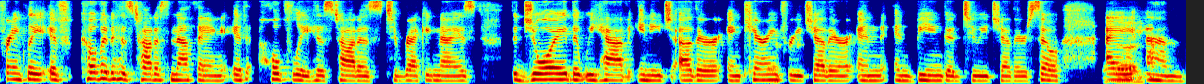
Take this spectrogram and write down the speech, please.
frankly, if COVID has taught us nothing, it hopefully has taught us to recognize the joy that we have in each other and caring for each other and and being good to each other. So, I um,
